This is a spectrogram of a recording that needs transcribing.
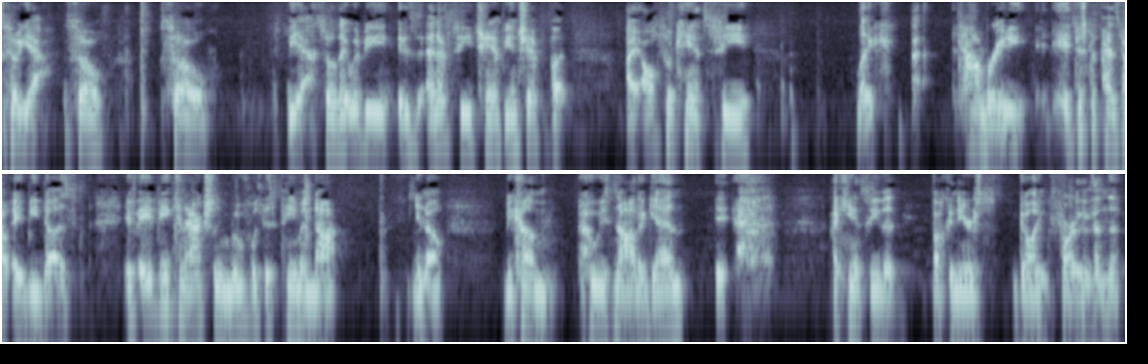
So yeah, so so yeah, so they would be is NFC Championship, but I also can't see like Tom Brady. It just depends how AB does. If AB can actually move with his team and not, you know, become who he's not again, it, I can't see that Buccaneers going farther than the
